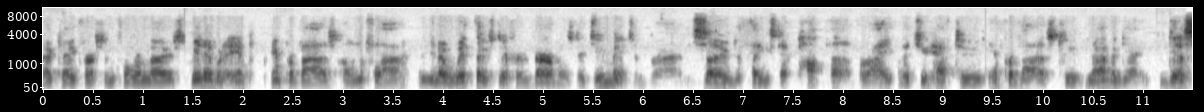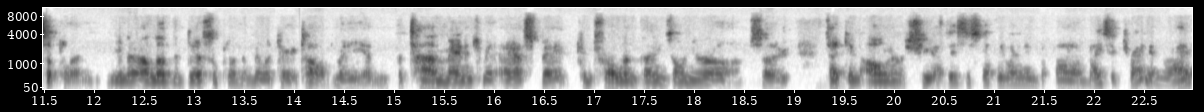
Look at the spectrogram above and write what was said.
Okay, first and foremost, being able to imp- improvise on the fly, you know, with those different variables that you mentioned, Brian. So mm-hmm. the things that pop up, right, that you have to improvise to navigate. Discipline, you know, I love the discipline the military taught me and the time management aspect, controlling things on your own. So taking ownership. This is stuff we learned in uh, basic training, right?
